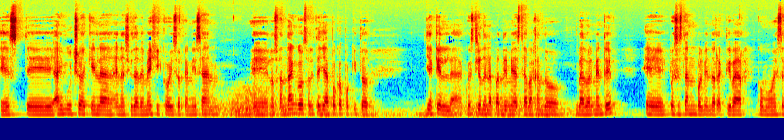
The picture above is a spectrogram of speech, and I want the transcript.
este, hay mucho aquí en la, en la Ciudad de México y se organizan eh, los fandangos. Ahorita ya poco a poquito, ya que la cuestión de la pandemia está bajando gradualmente, eh, pues están volviendo a reactivar como este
